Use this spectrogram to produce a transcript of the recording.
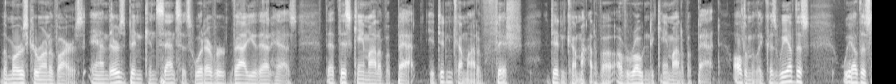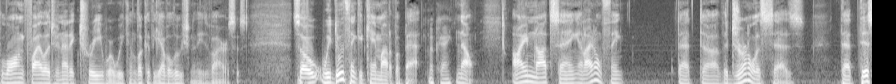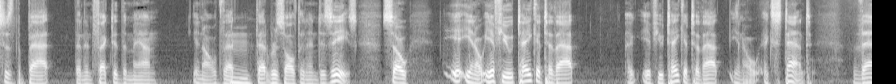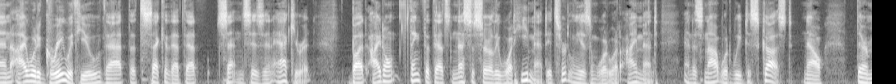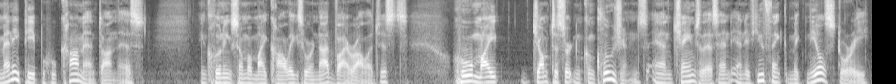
the MERS coronavirus, and there's been consensus, whatever value that has, that this came out of a bat. It didn't come out of a fish. It didn't come out of a, of a rodent. It came out of a bat. Ultimately, because we have this, we have this long phylogenetic tree where we can look at the evolution of these viruses. So we do think it came out of a bat. Okay. Now, I'm not saying, and I don't think that uh, the journalist says that this is the bat that infected the man, you know, that Mm. that resulted in disease. So, you know, if you take it to that, if you take it to that, you know, extent, then I would agree with you that that second that that sentence is inaccurate. But I don't think that that's necessarily what he meant. It certainly isn't what, what I meant, and it's not what we discussed. Now, there are many people who comment on this, including some of my colleagues who are not virologists, who might jump to certain conclusions and change this. And, and if you think McNeil's story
